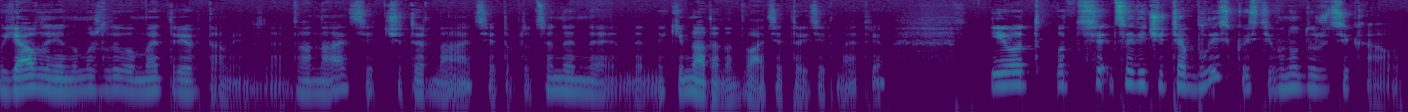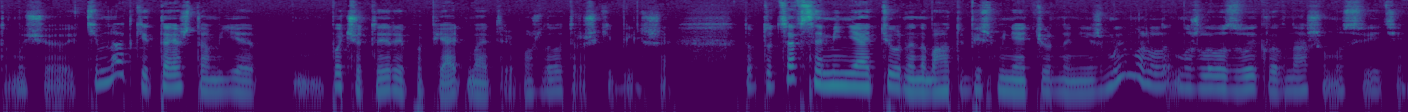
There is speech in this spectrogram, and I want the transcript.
уявлення, ну, можливо, метрів там, я не знаю, 12-14, тобто це не не, не, кімната на 20-30 метрів. І от от це, це відчуття близькості, воно дуже цікаво, тому що кімнатки теж там є по 4, по 5 метрів, можливо, трошки більше. Тобто це все мініатюрне, набагато більш мініатюрне, ніж ми, можливо, звикли в нашому світі.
